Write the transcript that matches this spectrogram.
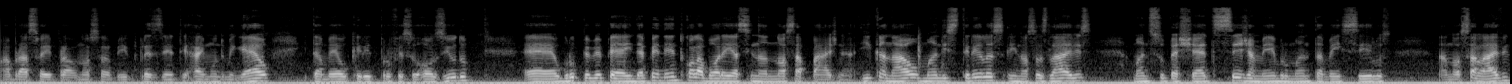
Um abraço aí para o nosso amigo presidente Raimundo Miguel e também o querido professor Rosildo. É, o grupo PBPE Independente colabora aí assinando nossa página e canal, mande estrelas em nossas lives, mande superchat, seja membro, mande também selos na nossa live.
